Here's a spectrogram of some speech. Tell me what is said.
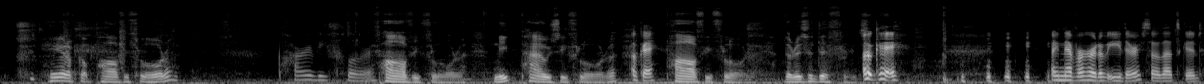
Here I've got parviflora, Parviflora. parviflora, neat pauciflora, Okay. parviflora. There is a difference. Okay. I never heard of either, so that's good.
